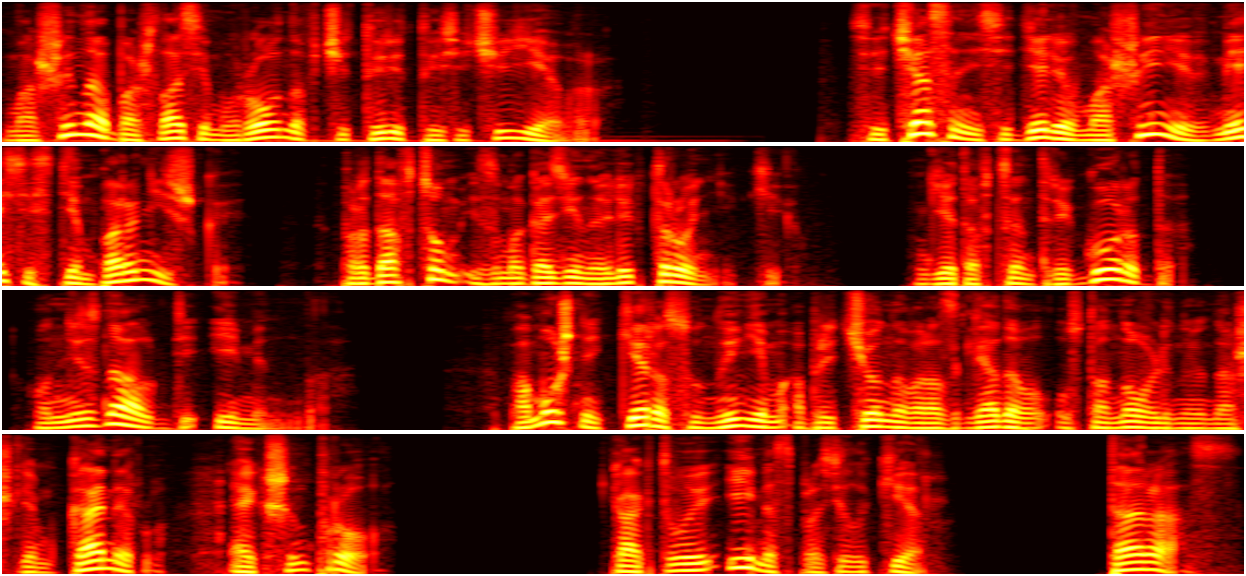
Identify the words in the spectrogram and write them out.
Машина обошлась ему ровно в 4000 евро. Сейчас они сидели в машине вместе с тем парнишкой, продавцом из магазина электроники. Где-то в центре города, он не знал, где именно. Помощник Кера с унынием обреченного разглядывал установленную на шлем камеру Action Pro. «Как твое имя?» – спросил Кер. «Тарас».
